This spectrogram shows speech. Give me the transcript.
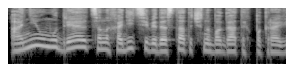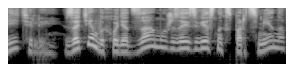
Они умудряются находить себе достаточно богатых покровителей, затем выходят замуж за известных спортсменов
